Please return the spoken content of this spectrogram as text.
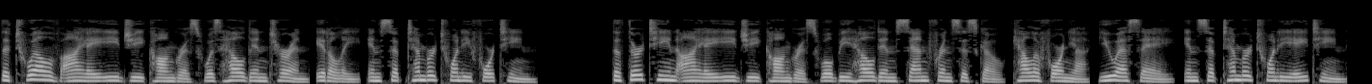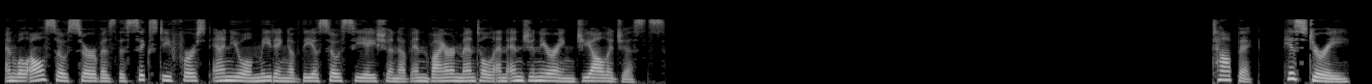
The 12 IAEG Congress was held in Turin, Italy, in September 2014. The 13 IAEG Congress will be held in San Francisco, California, USA, in September 2018, and will also serve as the 61st annual meeting of the Association of Environmental and Engineering Geologists. History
